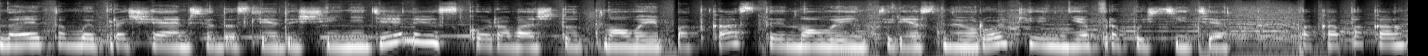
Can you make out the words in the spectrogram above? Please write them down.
На этом мы прощаемся до следующей недели. Скоро вас ждут новые подкасты, новые интересные уроки. Не пропустите. Пока-пока.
